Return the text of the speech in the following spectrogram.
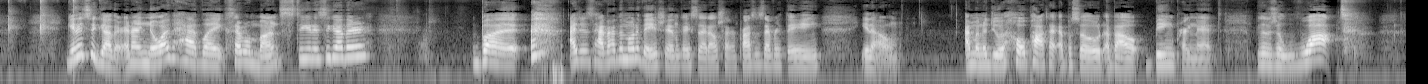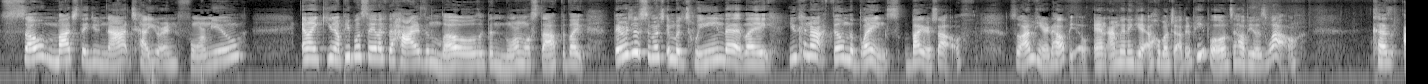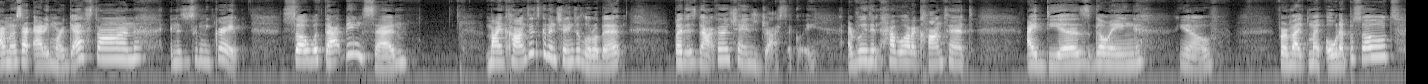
get it together. And I know I've had like several months to get it together, but I just haven't had the motivation. Like I said, I was trying to process everything. You know, I'm going to do a whole podcast episode about being pregnant because there's a lot, so much they do not tell you or inform you. And like, you know, people say like the highs and lows, like the normal stuff, but like there's just so much in between that like you cannot fill in the blanks by yourself. So I'm here to help you. And I'm going to get a whole bunch of other people to help you as well. Cuz I'm going to start adding more guests on and it's just going to be great. So with that being said, my content's going to change a little bit, but it's not going to change drastically. I really didn't have a lot of content ideas going, you know, for like my old episodes,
